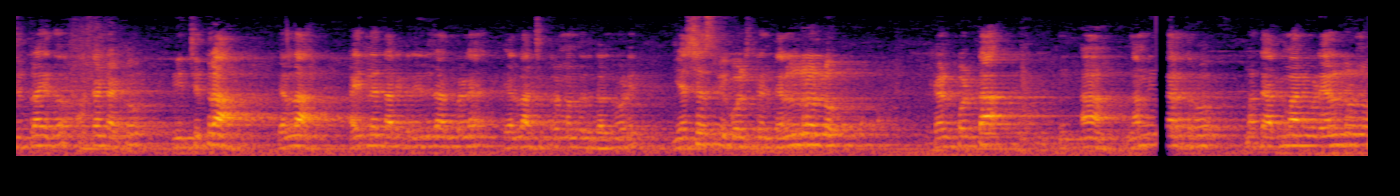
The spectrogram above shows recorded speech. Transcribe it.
ಚಿತ್ರ ಇದು, ಅಖಂಡ ಈ ಚಿತ್ರ ಎಲ್ಲ ಐದನೇ ತಾರೀಕು ರಿಲೀಸ್ ಆದಮೇಲೆ ಎಲ್ಲ ಚಿತ್ರಮಂದಿರದಲ್ಲಿ ನೋಡಿ ಯಶಸ್ವಿಗೊಳಿಸ್ಲಿ ಅಂತ ಎಲ್ಲರಲ್ಲೂ ಕೇಳ್ಕೊಳ್ತಾ ಹಾಂ ನಮ್ಮ ವಿದ್ಯಾರ್ಥಿಗಳು ಮತ್ತು ಅಭಿಮಾನಿಗಳು ಎಲ್ಲರೂ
